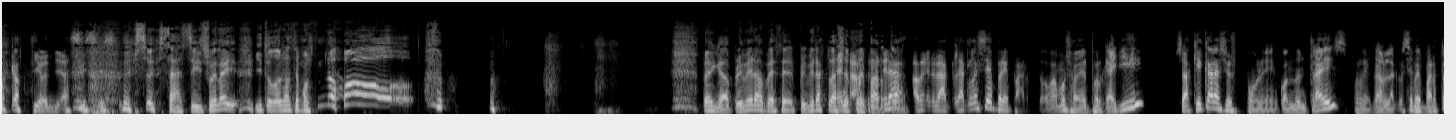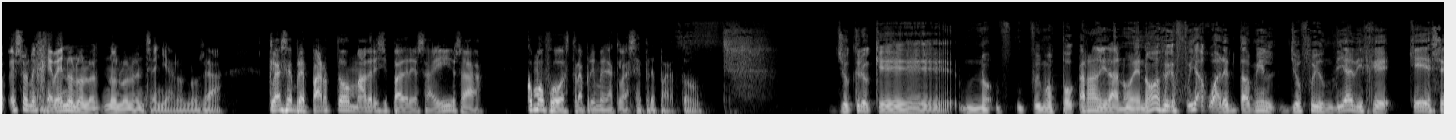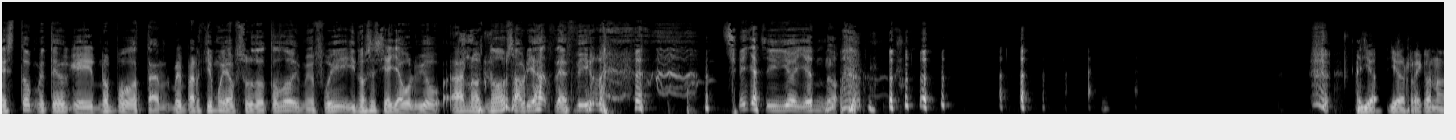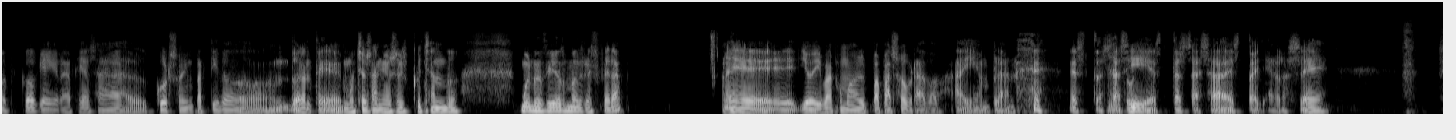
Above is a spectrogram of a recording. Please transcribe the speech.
canción ya. Sí, sí, sí. Eso es así. Suena y, y todos hacemos ¡No! Venga, primeras veces, primeras clases Venga, preparto. primera- a ver, la, la clase de preparto. Vamos a ver, porque allí, o sea, ¿qué cara se os pone cuando entráis? Porque claro, la clase de preparto, eso en EGB no nos lo, no lo enseñaron. O sea, clase de preparto, madres y padres ahí, o sea, ¿cómo fue vuestra primera clase de preparto? Yo creo que no fuimos poco. En realidad no, ¿eh? ¿no? Fui a 40.000. Yo fui un día y dije, ¿qué es esto? Me tengo que ir, no puedo estar. Me pareció muy absurdo todo y me fui y no sé si ella volvió. Ah, no, no sabría decir si ella siguió yendo. Yo, yo reconozco que gracias al curso impartido durante muchos años escuchando Buenos días, Madre Esfera, eh, yo iba como el papá sobrado, ahí en plan, esto es así, esto es así, esto ya lo sé.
